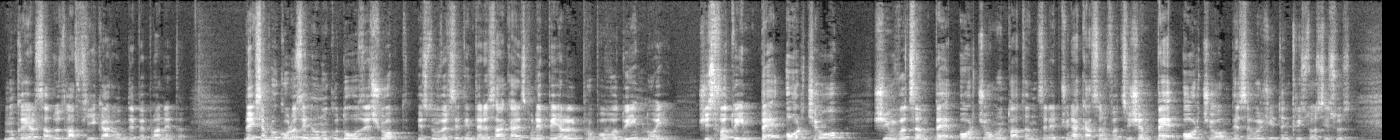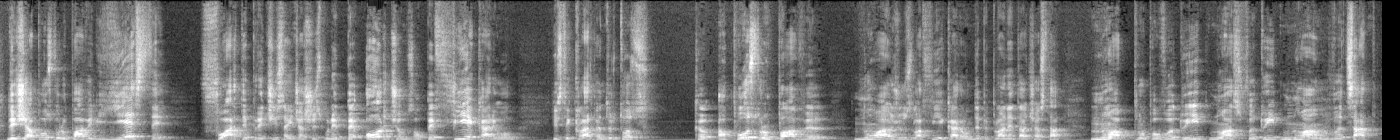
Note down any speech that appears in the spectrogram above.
nu că el s-a dus la fiecare om de pe planetă. De exemplu, Coloseni 1 cu 28 este un verset interesant care spune pe el îl propovăduim noi și sfătuim pe orice om și învățăm pe orice om în toată înțelepciunea ca să înfățișăm pe orice om desăvârșit în Hristos Iisus. Deși Apostolul Pavel este foarte precis aici și spune pe orice om sau pe fiecare om, este clar pentru toți că Apostolul Pavel nu a ajuns la fiecare om de pe planeta aceasta, nu a propovăduit, nu a sfătuit, nu a învățat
